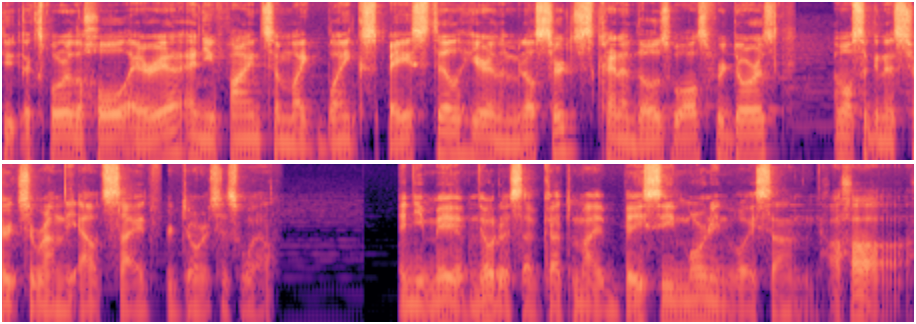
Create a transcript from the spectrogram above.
explore the whole area and you find some like blank space still here in the middle, search kind of those walls for doors. I'm also going to search around the outside for doors as well. And you may have noticed I've got my bassy morning voice on. Haha.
